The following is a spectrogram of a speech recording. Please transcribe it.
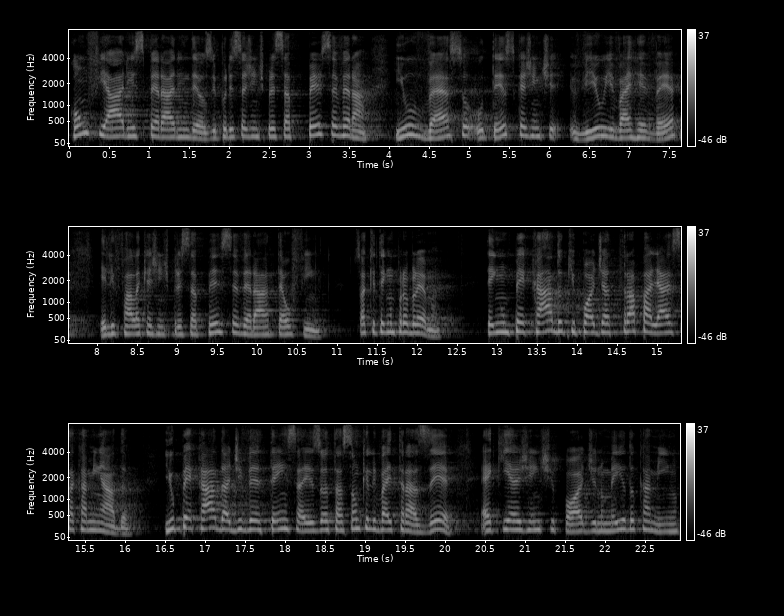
confiar e esperar em Deus, e por isso a gente precisa perseverar. E o verso, o texto que a gente viu e vai rever, ele fala que a gente precisa perseverar até o fim. Só que tem um problema tem um pecado que pode atrapalhar essa caminhada. E o pecado, a advertência, a exortação que ele vai trazer é que a gente pode, no meio do caminho,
